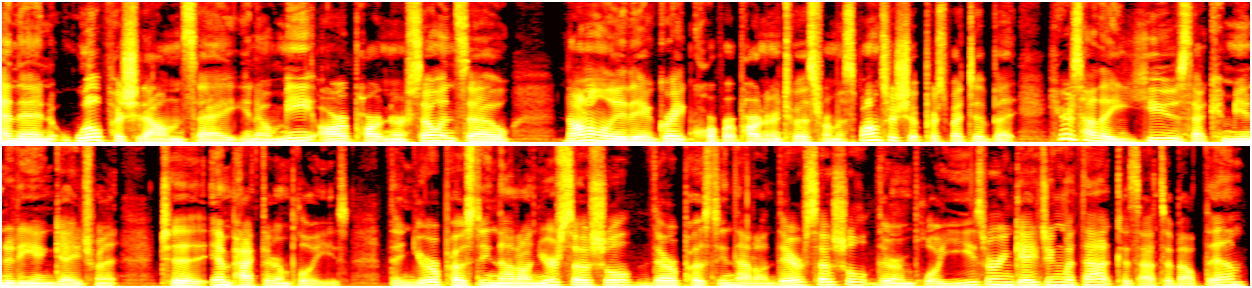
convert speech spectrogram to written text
and then we'll push it out and say, you know, meet our partner so and so not only are they a great corporate partner to us from a sponsorship perspective, but here's how they use that community engagement to impact their employees. Then you're posting that on your social, they're posting that on their social, their employees are engaging with that because that's about them.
